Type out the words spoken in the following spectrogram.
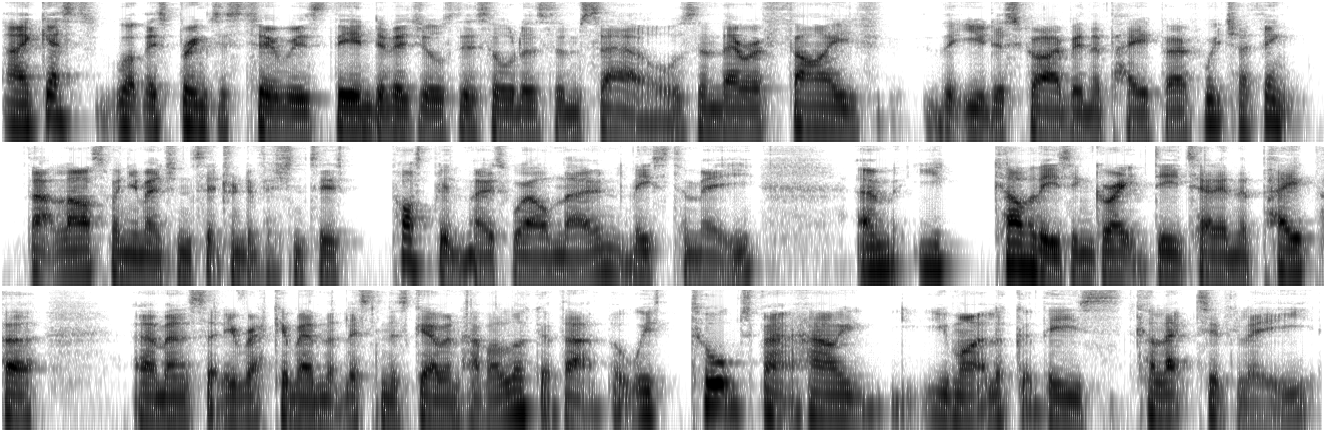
I guess what this brings us to is the individual's disorders themselves, and there are five that you describe in the paper, which I think that last one you mentioned, citrin deficiency, is possibly the most well known, at least to me. Um, you cover these in great detail in the paper, um, and I certainly recommend that listeners go and have a look at that. But we've talked about how you might look at these collectively.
